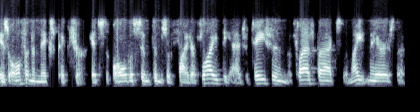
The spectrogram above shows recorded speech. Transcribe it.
is often a mixed picture. It's all the symptoms of fight or flight, the agitation, the flashbacks, the nightmares, the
